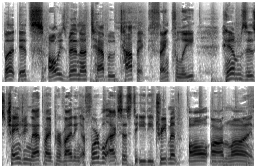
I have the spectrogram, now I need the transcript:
But it's always been a taboo topic. Thankfully, HIMS is changing that by providing affordable access to ED treatment all online.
